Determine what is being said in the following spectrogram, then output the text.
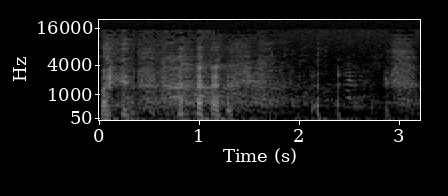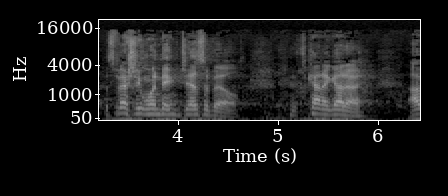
But especially one named Jezebel. It's kind of got a. I,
